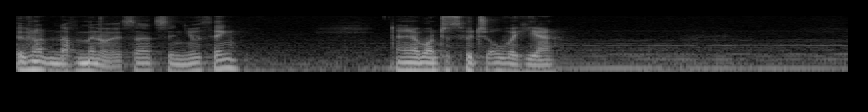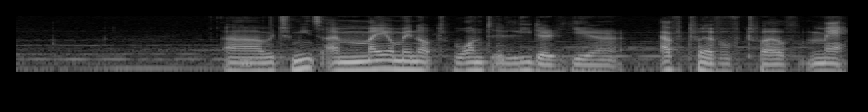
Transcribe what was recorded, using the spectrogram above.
If not enough minerals, that's a new thing. And I want to switch over here. Uh, which means I may or may not want a leader here. F12 of 12, meh.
